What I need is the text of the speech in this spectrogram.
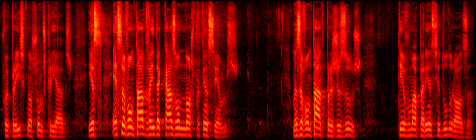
Foi para isso que nós fomos criados. Esse, essa vontade vem da casa onde nós pertencemos. Mas a vontade para Jesus teve uma aparência dolorosa,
